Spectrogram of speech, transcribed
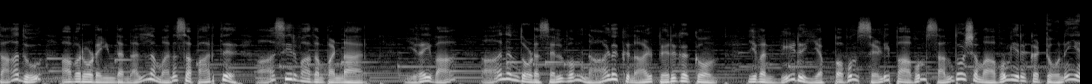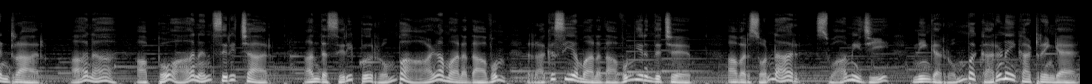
சாது அவரோட இந்த நல்ல மனச பார்த்து ஆசீர்வாதம் பண்ணார். இறைவா ஆனந்தோட செல்வம் நாளுக்கு நாள் பெருகக்கும். இவன் வீடு எப்பவும் செழிப்பாவும் சந்தோஷமாவும் இருக்கட்டும்னு என்றார். ஆனா அப்போ ஆனந்த் சிரிச்சார். அந்த சிரிப்பு ரொம்ப ஆழமானதாவும் ரகசியமானதாவும் இருந்துச்சு. அவர் சொன்னார் சுவாமிஜி நீங்க ரொம்ப கருணை காட்டுறீங்க.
